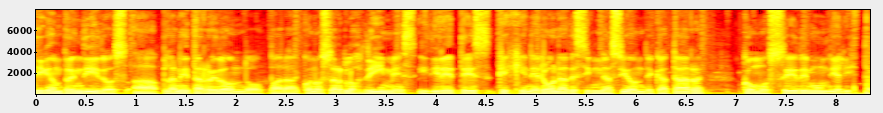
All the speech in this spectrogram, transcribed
Sigan prendidos a Planeta Redondo para conocer los dimes y diretes que generó la designación de Qatar como sede mundialista.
